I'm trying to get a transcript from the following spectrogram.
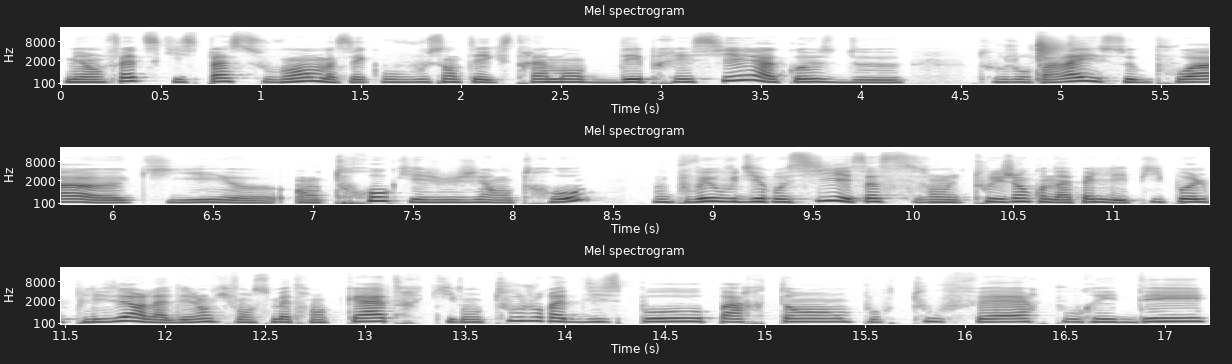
Mais en fait, ce qui se passe souvent, bah, c'est que vous vous sentez extrêmement déprécié à cause de, toujours pareil, ce poids euh, qui est en trop, qui est jugé en trop. Vous pouvez vous dire aussi, et ça ce sont tous les gens qu'on appelle les people pleasers, là des gens qui vont se mettre en quatre, qui vont toujours être dispo, partant pour tout faire, pour aider,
